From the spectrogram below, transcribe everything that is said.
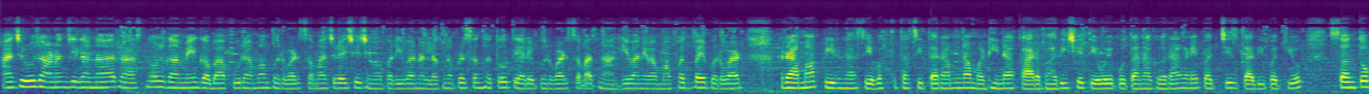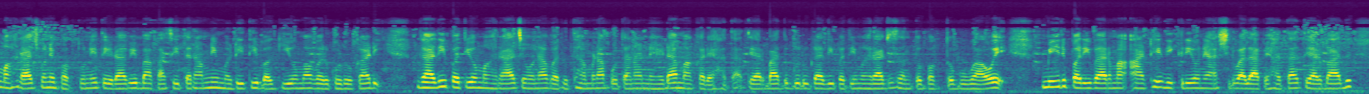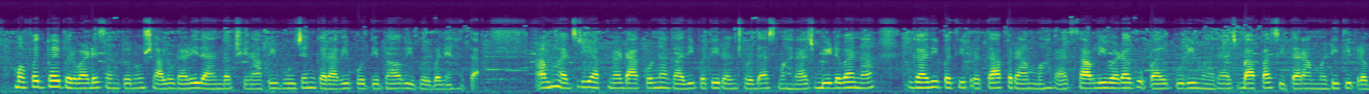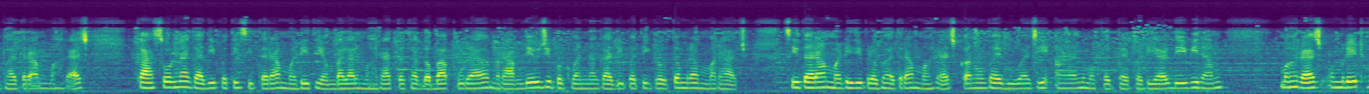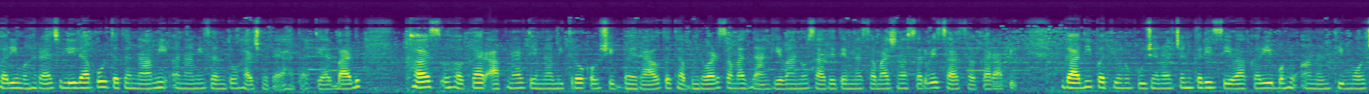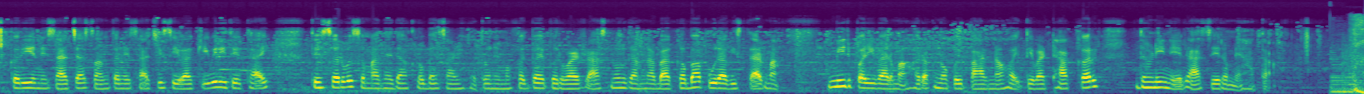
આજરોજ આણંદ જિલ્લાના રાસનોલ ગામે ગબાપુરામાં ભરવાડ સમાજ રહે છે, જેમાં પરિવારના લગ્ન પ્રસંગ હતો. ત્યારે ભરવાડ સમાજના આગેવાન એવા મફતભાઈ ભરવાડ, રામા પીરના સેવક તથા સીતારામના મઢીના કારભારી છે. તેઓએ પોતાના ઘરાંગણે પચીસ ગાદીપતિઓ, સંતો, મહારાજો અને ભક્તોને તેડાવી બાપા સીતારામની મઢીથી બગીઓમાં વરઘોડો કાઢી ગાદીપતિઓ મહારાજોના વરધામણા પોતાના નહેડામાં કર્યા હતા. ત્યારબાદ ગુરુ ગાદીપતિ મહારાજ, સંતો, ભક્તો, ભુવાઓએ મીર પરિવારમાં આઠે દીકરીઓને આશીર્વાદ આપ્યા હતા. ત્યારબાદ મફતભાઈ ભરવાડે સંતોનું શાલ ઉડાડી દાન દક્ષિણા આપી, ભોજન કરાવી પોતે ભાવ વિભોર બન્યા હતા. આમ હાજરી આપના ડાકોરના ગાદીપતિ રણછોડદાસ મહારાજ બેડવાના ગાદીપતિ પ્રતાપરામ મહારાજ, સાવલીવાડા ગોપાલપુરી મહારાજ, બાપા સીતારામ મઢીથી પ્રભાતરામ મહારાજ, કાસોલના ગાદીપતિ સીતારામ મઢીથી અંબાલાલ મહારાજ તથા ગબાપુરા રામદેવજી ભગવાનના ગાદીપતિ ગૌતમરામ મહારાજ, સીતારામ મઢીથી પ્રભાતરામ મહારાજ, કનુભાઈ ભુવાજી, આનંદ મફતભાઈ પઢિયાર દેવીરામ મહારાજ ઉમરેઠ, હરિ મહારાજ, લીલાપુર તથા નામી અનામી સંતો હાજર રહ્યા હતા. ત્યારબાદ ખાસ સહકાર આપનાર તેમના મિત્રો કૌશિકભાઈ રાવ તથા ભરવાડ સમાજના આગેવાનો સાથે તેમના સમાજના સર્વે સાથ સહકાર આપી. ગાદીપતિઓનું પૂજન અર્ચન કરી, સેવા કરી, બહુ આનંદથી મોજ કરી અને સાચા સંત અને સાચી સેવા કેવી રીતે થાય તે સર્વ સમાજને દાખલો બેસાડ્યો હતો અને મફતભાઈ ભરવાડ રાસનોલ ગામના ગબાપુરા વિસ્તારમાં મીર પરિવારમાં હરખનો કોઈ પાર ન હોય તેવા ઠાકર ધણીને રાસે રમ્યા હતા.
